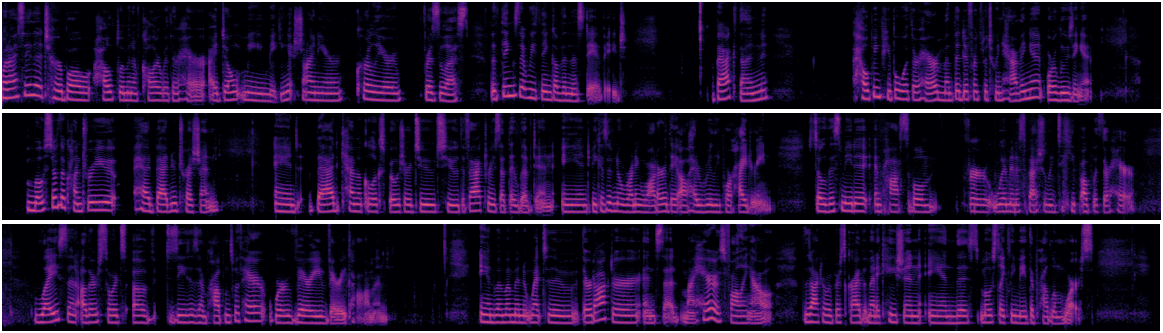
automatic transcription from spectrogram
When I say that Turnbo helped women of color with their hair, I don't mean making it shinier, curlier, frizzless, the things that we think of in this day of age. Back then, helping people with their hair meant the difference between having it or losing it. Most of the country had bad nutrition and bad chemical exposure due to the factories that they lived in, and because of no running water, they all had really poor hygiene. So this made it impossible for women, especially, to keep up with their hair. Lice and other sorts of diseases and problems with hair were very, very common. And when women went to their doctor and said, My hair is falling out, the doctor would prescribe a medication, and this most likely made the problem worse.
